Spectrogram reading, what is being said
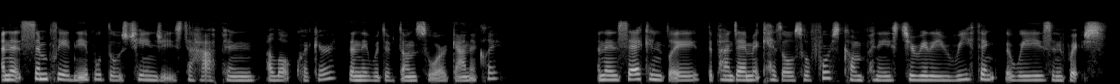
and it's simply enabled those changes to happen a lot quicker than they would have done so organically. And then, secondly, the pandemic has also forced companies to really rethink the ways in which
